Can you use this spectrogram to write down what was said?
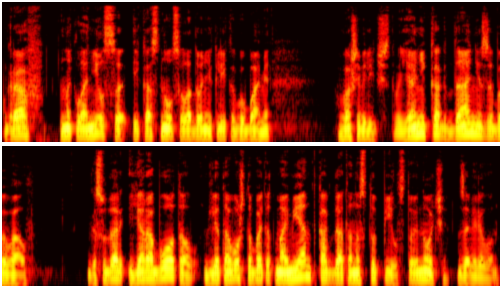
Граф наклонился и коснулся ладони Клика губами. «Ваше Величество, я никогда не забывал. Государь, я работал для того, чтобы этот момент когда-то наступил с той ночи», — заверил он.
